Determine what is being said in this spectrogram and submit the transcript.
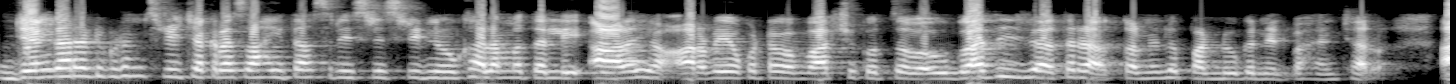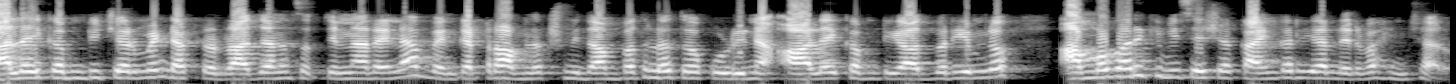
జంగారెడ్డిగూడెం శ్రీ చక్ర సాహిత శ్రీ శ్రీ శ్రీ నూకాలమ్మ తల్లి ఆలయ అరవై ఒకటవ వార్షికోత్సవ ఉగాది జాతర కన్నుల పండుగ నిర్వహించారు. ఆలయ committee chairman doctor Rajana Satyanarayana Venkataramalakshmi దంపతులతో కూడిన ఆలయ కమిటీ ఆధ్వర్యంలో అమ్మవారికి విశేష కైంకర్యాలు నిర్వహించారు.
